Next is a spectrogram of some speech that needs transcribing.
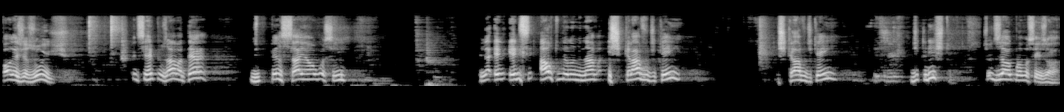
Paulo é Jesus. Ele se recusava até de pensar em algo assim. Ele, ele, ele se autodenominava escravo de quem? Escravo de quem? De Cristo. Deixa eu dizer algo para vocês, ó.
